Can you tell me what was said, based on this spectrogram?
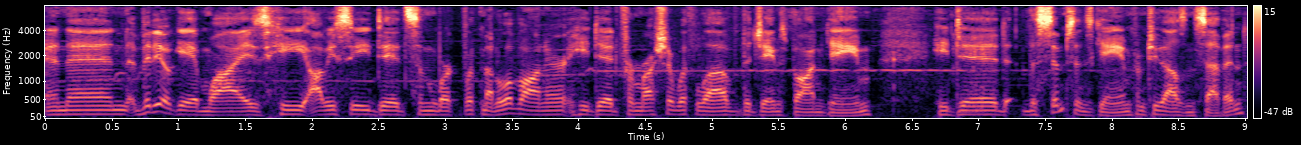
And then video game wise, he obviously did some work with Medal of Honor. He did From Russia with Love, the James Bond game. He did the Simpsons game from 2007.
